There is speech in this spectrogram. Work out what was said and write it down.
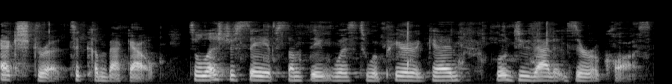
extra to come back out. So let's just say if something was to appear again, we'll do that at zero cost.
